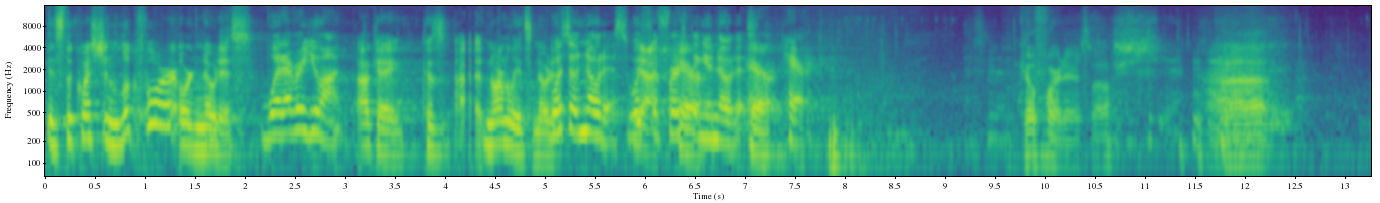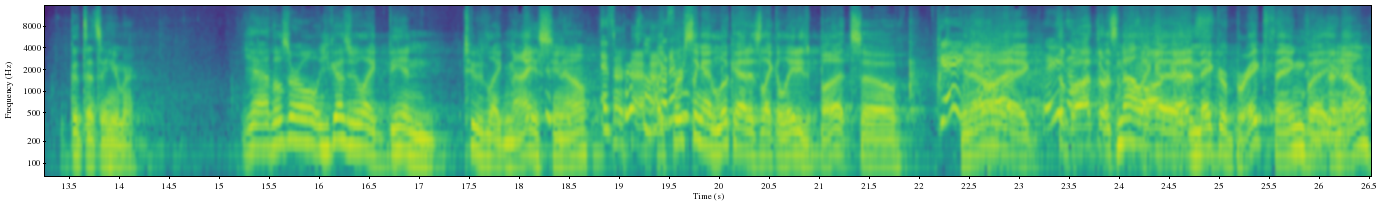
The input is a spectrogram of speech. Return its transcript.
Is the question look for or notice? Whatever you want. Okay, because uh, normally it's notice. What's a notice? What's Yeah, the first hair. thing you notice? Hair. Hair. Go for it, Aristotle. Good sense of humor. Yeah, those are all. You guys are like being too like nice, you know. It's personal. like whatever. first thing I look at is like a lady's butt. So Okay, you know, yeah. like there you the go. butt or it's not like a make or break thing, but you know,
